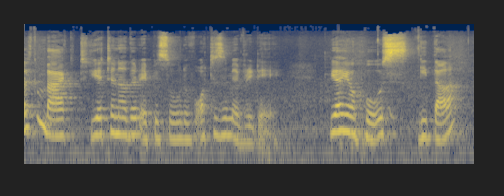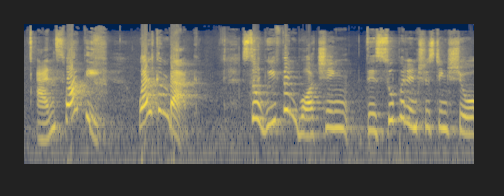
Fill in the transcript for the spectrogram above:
Welcome back to yet another episode of Autism Every Day. We are your hosts, Geeta and Swati. Welcome back. So, we've been watching this super interesting show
